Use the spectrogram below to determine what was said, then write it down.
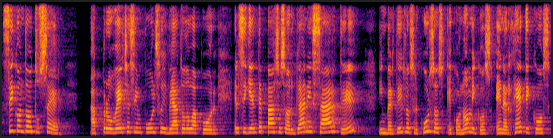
sí con todo tu ser, Aprovecha ese impulso y ve a todo vapor. El siguiente paso es organizarte, invertir los recursos económicos, energéticos,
